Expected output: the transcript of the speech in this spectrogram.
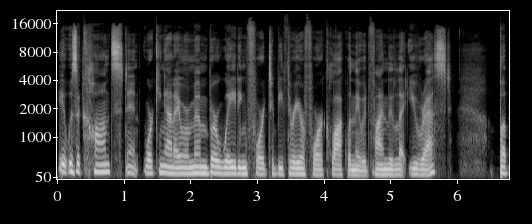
it was a constant working out. I remember waiting for it to be three or four o'clock when they would finally let you rest. But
